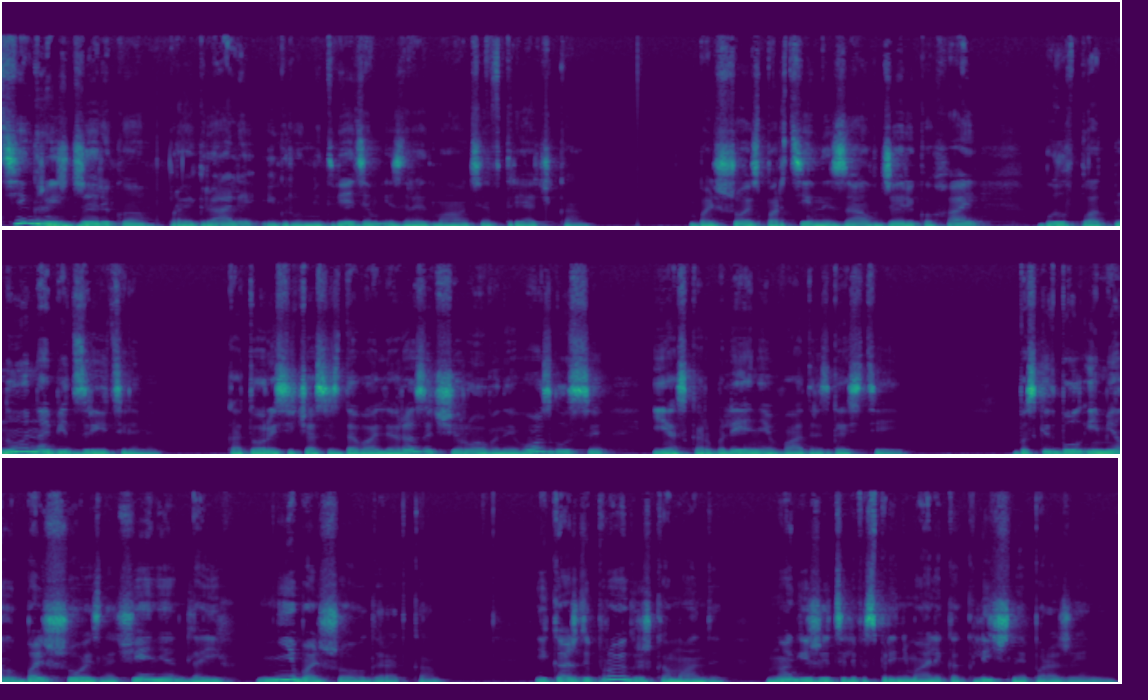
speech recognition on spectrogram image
Тигры из Джерико проиграли игру медведям из Ред Маунтин в 3 очка. Большой спортивный зал в Джерико Хай был вплотную набит зрителями, которые сейчас издавали разочарованные возгласы и оскорбления в адрес гостей. Баскетбол имел большое значение для их небольшого городка. И каждый проигрыш команды многие жители воспринимали как личное поражение.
